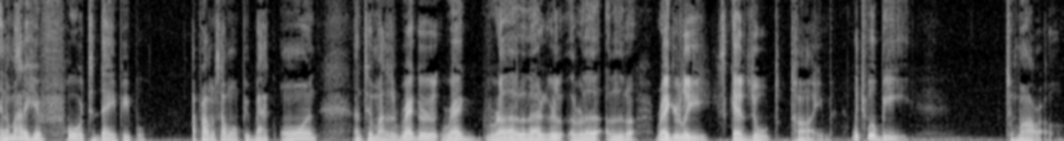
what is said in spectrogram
And I'm out of here for today, people. I promise I won't be back on until my regular reg, regularly scheduled time, which will be tomorrow,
